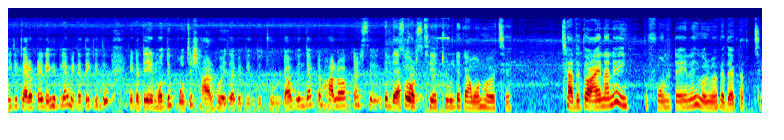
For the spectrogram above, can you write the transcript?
এই যে ক্যারোটায় রেখে দিলাম এটাতে কিন্তু এটাতে এর মধ্যে পচে সার হয়ে যাবে কিন্তু। চুলটাও কিন্তু একটা ভালো একটা দেখাচ্ছি চুলটা কেমন হয়েছে? ছাদে তো আয়না নেই তো ফোনটা এনে গরিমাকে দেখাচ্ছি।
